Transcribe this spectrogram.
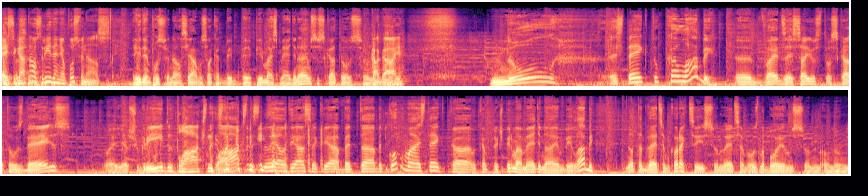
Esi gatavs rītdien jau pusfināls? Rītdien pusfināls, jā, mums vakar bija, bija pirmais mēģinājums uz skatuves. Kā gāja? Nu, es teiktu, ka labi. Vajadzēja sajust to skatuves dēļus vai iepšu grīdu. Plāksnes. Plāksnes, nu jau jāsaka, jā, bet, bet kopumā es teiktu, ka, ka priekš pirmā mēģinājuma bija labi. Nu, tad veicam korekcijas un veicam uzlabojumus un, un, un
